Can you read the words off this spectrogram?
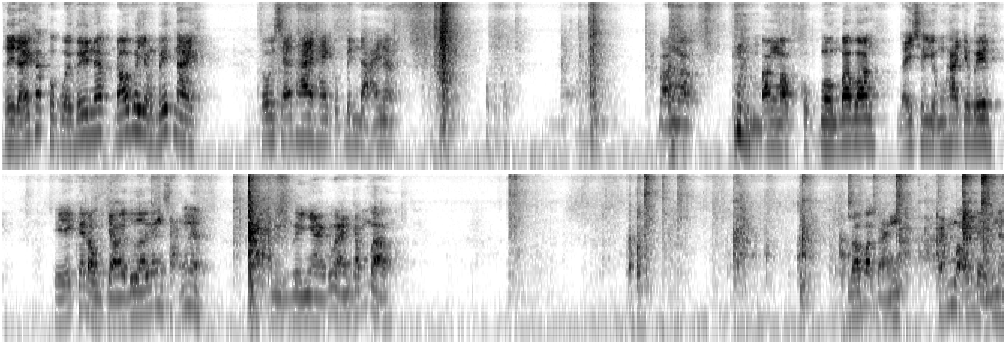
thì để khắc phục về pin đó đối với dòng bếp này, tôi sẽ thay hai cục pin đại nè. Bằng một bằng một cục nguồn 3V để sử dụng hai cho pin. Thì cái đầu chờ tôi đã gắn sẵn nè. Về nhà các bạn cắm vào. Đó các bạn cắm vào ổ điện nè.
